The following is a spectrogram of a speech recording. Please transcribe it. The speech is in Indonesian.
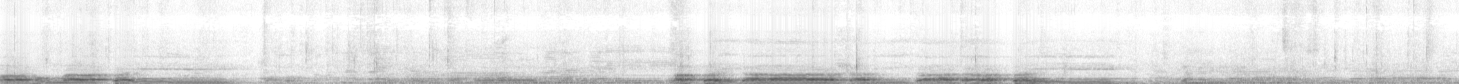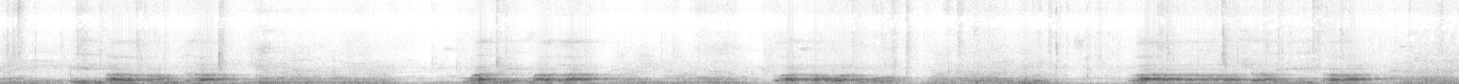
Allahumma labbaik. Labbaik la syarika laka labbaik. Innal hamda wa ni'mata laka wal la syarika lak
